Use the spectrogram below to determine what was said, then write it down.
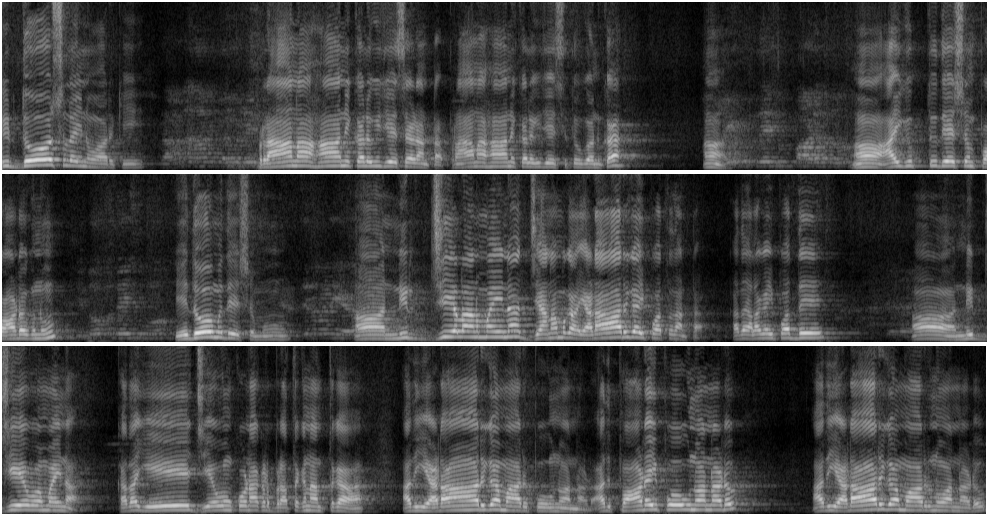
నిర్దోషులైన వారికి ప్రాణహాని కలుగు చేశాడంట. ప్రాణహాని కలుగు చేసి కనుక ఐగుప్తు దేశం పాడగును ఎదోము దేశము నిర్జీలమైన జనముగా ఎడారిగా అయిపోతుందంట. కదా ఎలాగైపోద్ది? నిర్జీవమైన కదా ఏ జీవం కూడా అక్కడ బ్రతకనంతగా అది ఎడారిగా మారిపోవును అన్నాడు. అది పాడైపోవును అన్నాడు. అది ఎడారిగా మారును అన్నాడు.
